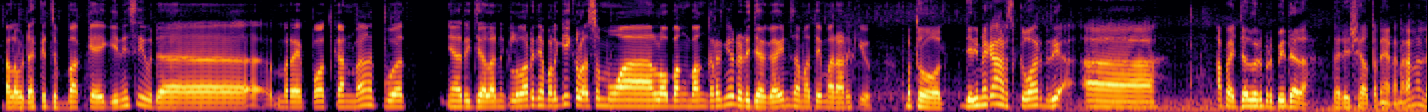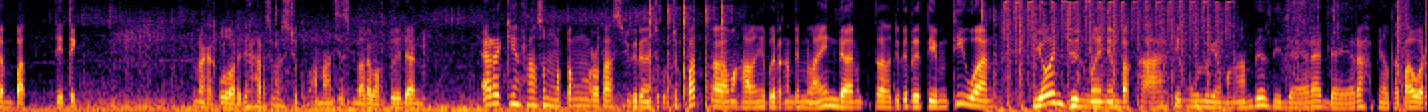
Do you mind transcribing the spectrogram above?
Kalau udah kejebak kayak gini sih udah merepotkan banget buat nyari jalan keluarnya. Apalagi kalau semua lobang bunkernya udah dijagain sama tim RRQ. Betul. Jadi mereka harus keluar dari eh, apa ya jalur berbeda lah dari shelternya karena kan ada empat titik mereka keluar aja harusnya masih cukup aman sih sebenarnya waktu dan Eric yang langsung motong rotasi juga dengan cukup cepat eh, menghalangi pergerakan tim lain dan lihat juga dari tim T1 Yeonjun mulai nembak ke arah tim Ulu yang mengambil di daerah-daerah Melta Power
